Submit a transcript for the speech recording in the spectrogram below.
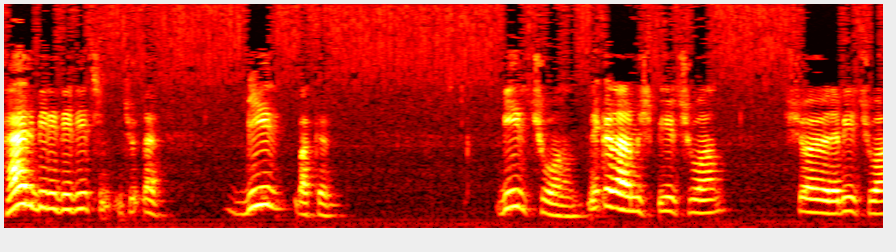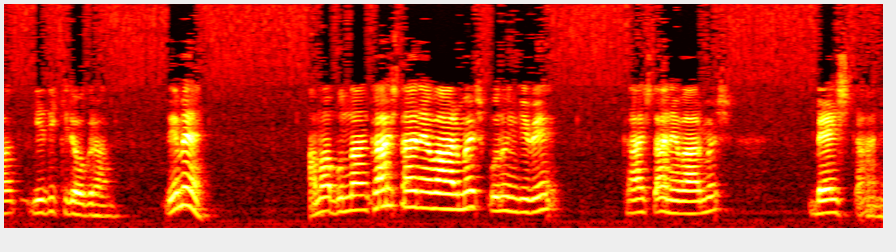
Her biri dediği için çocuklar bir bakın bir çuval ne kadarmış bir çuval? Şöyle bir çuval 7 kilogram. Değil mi? Ama bundan kaç tane varmış? Bunun gibi kaç tane varmış? 5 tane.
